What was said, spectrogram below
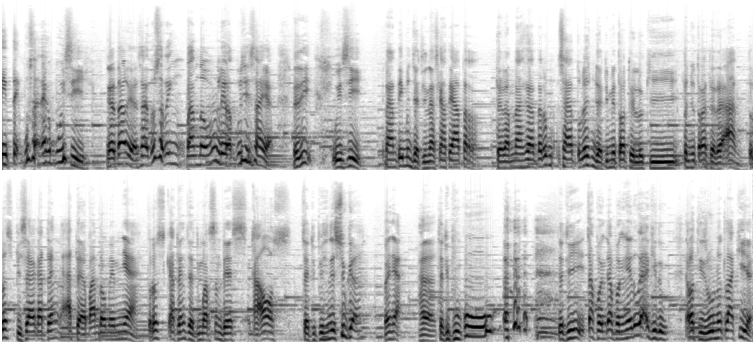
Titik pusatnya ke puisi. Nggak tahu ya saya tuh sering pantomim lewat puisi saya. Jadi puisi nanti menjadi naskah teater dalam naskah teater saya tulis menjadi metodologi penyutradaraan. Terus bisa kadang ada pantomimnya. Terus kadang jadi merchandise kaos. Jadi bisnis juga. Banyak. Ha, jadi buku. Jadi cabang-cabangnya itu kayak gitu. Kalau dirunut lagi ya.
